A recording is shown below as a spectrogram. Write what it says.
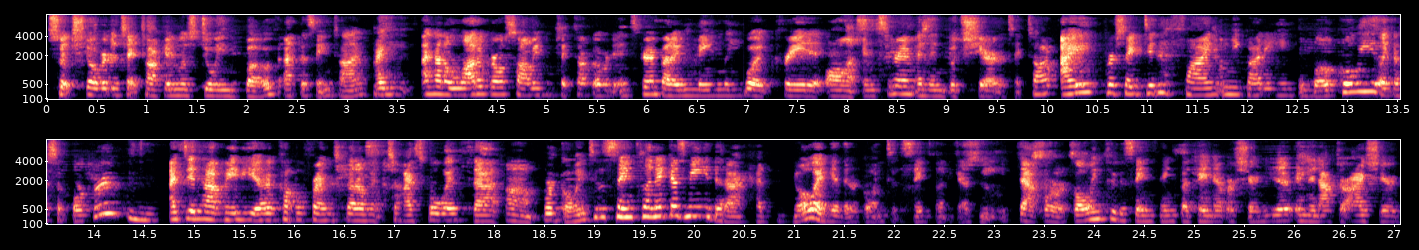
switched over to TikTok and was doing both at the same time. I, I had a lot of girls saw me from TikTok over to Instagram, but I mainly would create it all on Instagram and then would share started TikTok. I per se didn't find anybody locally, like a support group. I did have maybe a couple friends that I went to high school with that um, were going to the same clinic as me that I had no idea they were going to the same clinic as me, that were going through the same thing, but they never shared either. And then after I shared,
